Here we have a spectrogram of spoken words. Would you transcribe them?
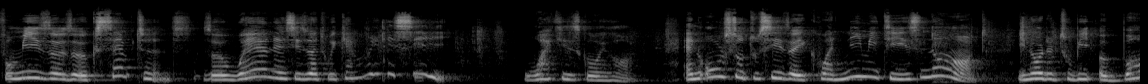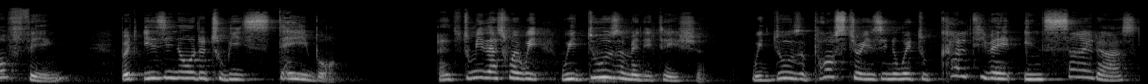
for me, the, the acceptance, the awareness is that we can really see what is going on. And also to see the equanimity is not in order to be above thing, but is in order to be stable. And to me, that's why we, we do the meditation. We do the posture is in a way to cultivate inside us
